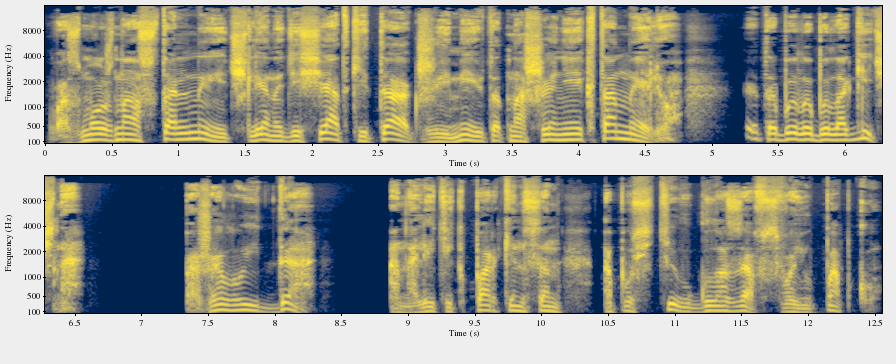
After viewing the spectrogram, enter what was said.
Возможно, остальные члены десятки также имеют отношение к тоннелю. Это было бы логично. Пожалуй, да. Аналитик Паркинсон опустил глаза в свою папку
